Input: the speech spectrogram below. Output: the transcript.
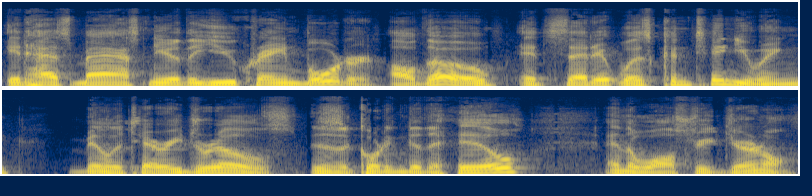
it has massed near the Ukraine border, although it said it was continuing military drills. This is according to The Hill and the Wall Street Journal.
